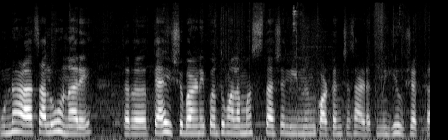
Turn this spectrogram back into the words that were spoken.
उन्हाळा चालू होणार आहे तर त्या हिशोबाने पण तुम्हाला मस्त अशा लिनन कॉटनच्या साड्या तुम्ही घेऊ शकता.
